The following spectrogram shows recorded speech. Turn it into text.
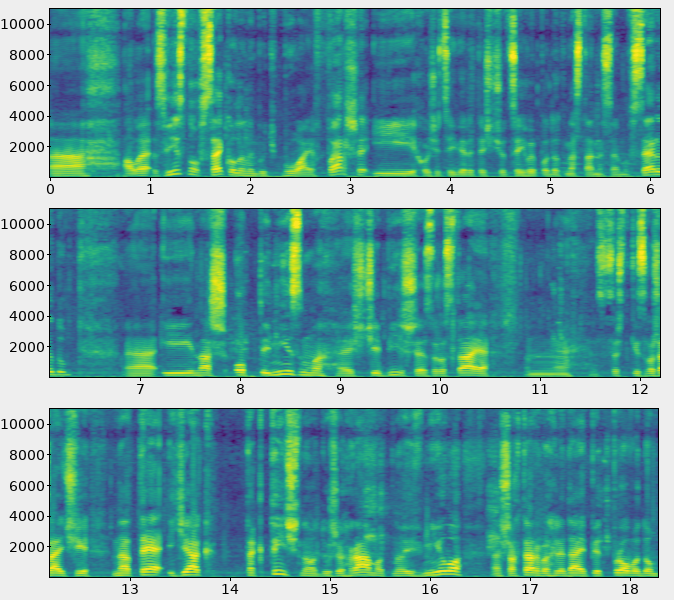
Е, Але звісно, все коли-небудь буває вперше, і хочеться вірити, що цей випадок настане саме в середу. Е, І наш оптимізм е, ще більше зростає, е, все ж таки, зважаючи на те, як тактично, дуже грамотно і вміло е, Шахтар виглядає під проводом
